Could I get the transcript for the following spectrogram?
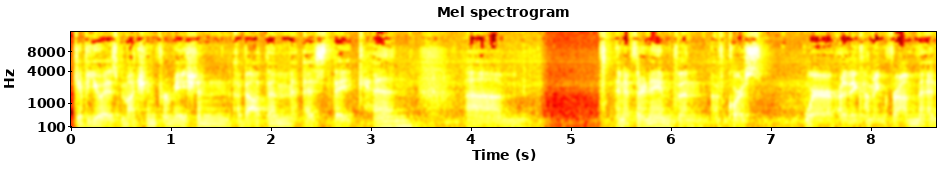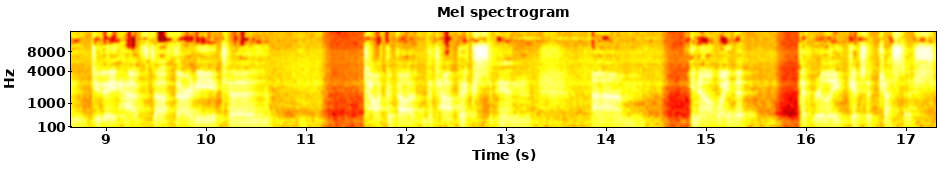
give you as much information about them as they can? Um, and if they're named, then of course, where are they coming from? And do they have the authority to talk about the topics in, um, you know, a way that, that really gives it justice?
